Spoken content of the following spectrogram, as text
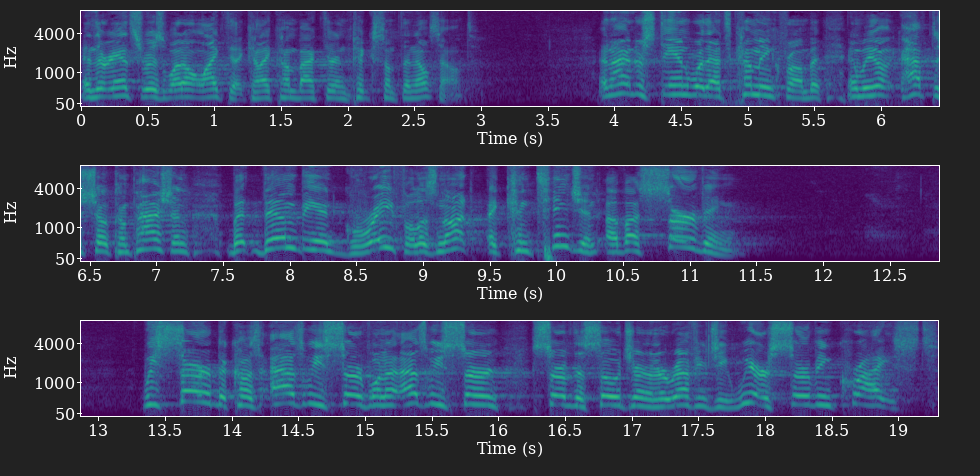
and their answer is, "Well, I don't like that. Can I come back there and pick something else out?" And I understand where that's coming from, but and we have to show compassion. But them being grateful is not a contingent of us serving. We serve because as we serve, as we serve, serve the sojourner and the refugee, we are serving Christ.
